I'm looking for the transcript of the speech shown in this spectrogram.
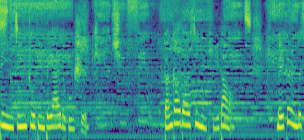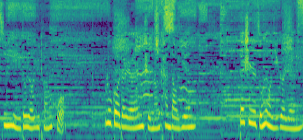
便已经注定悲哀的故事。梵高的信里提到，每个人的心里都有一团火，路过的人只能看到烟，但是总有一个人，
